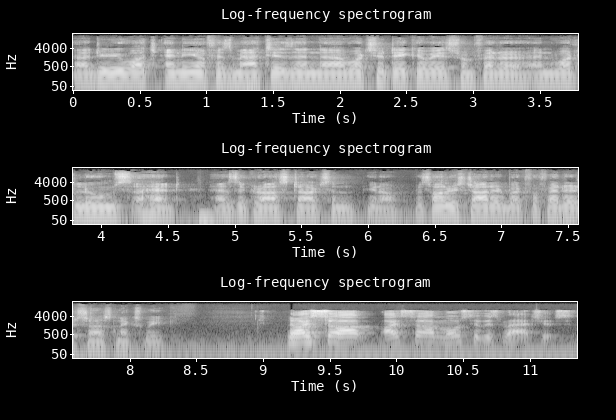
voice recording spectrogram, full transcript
Uh, did you watch any of his matches, and uh, what's your takeaways from Federer, and what looms ahead as the grass starts? And you know, it's already started, but for Federer, it starts next week. No, I saw I saw most of his matches,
